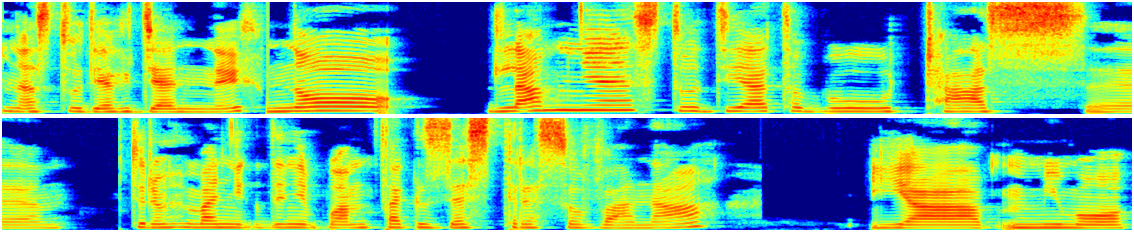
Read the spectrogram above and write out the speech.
na studiach dziennych. No, dla mnie studia to był czas, e, w którym chyba nigdy nie byłam tak zestresowana. Ja, mimo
